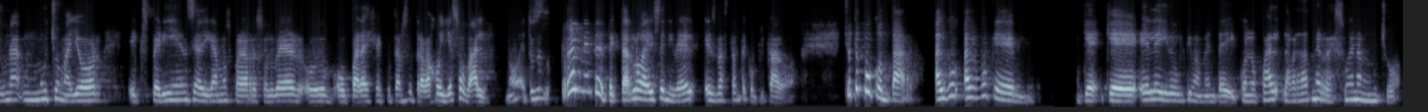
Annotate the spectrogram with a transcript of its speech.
una mucho mayor experiencia, digamos, para resolver o, para ejecutar su trabajo y eso vale, ¿no? Entonces, realmente detectarlo a ese nivel es bastante complicado. Yo te puedo contar algo, algo que, que, he leído últimamente y con lo cual la verdad me resuena mucho,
